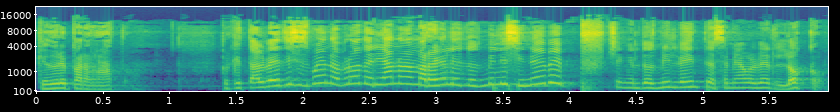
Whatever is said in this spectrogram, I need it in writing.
que dure para rato. Porque tal vez dices, bueno, brother, ya no me amargué en el 2019, en el 2020 se me va a volver loco.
